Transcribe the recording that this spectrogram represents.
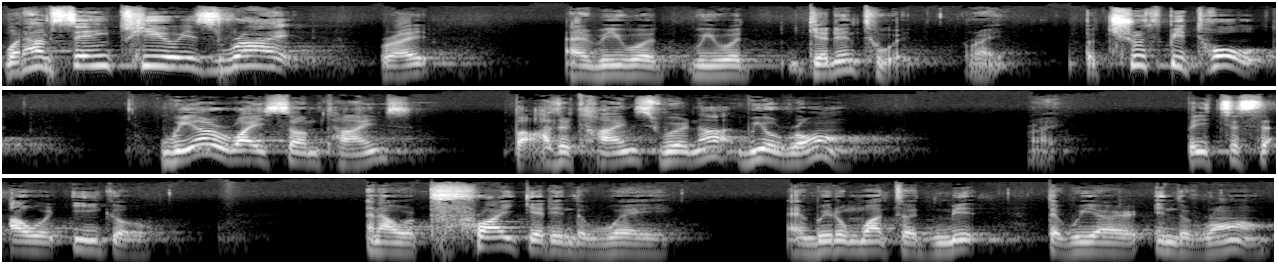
What I'm saying to you is right right? And we would, we would get into it, right? But truth be told, we are right sometimes, but other times we're not. We are wrong, right? But it's just our ego and our pride get in the way, and we don't want to admit that we are in the wrong.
